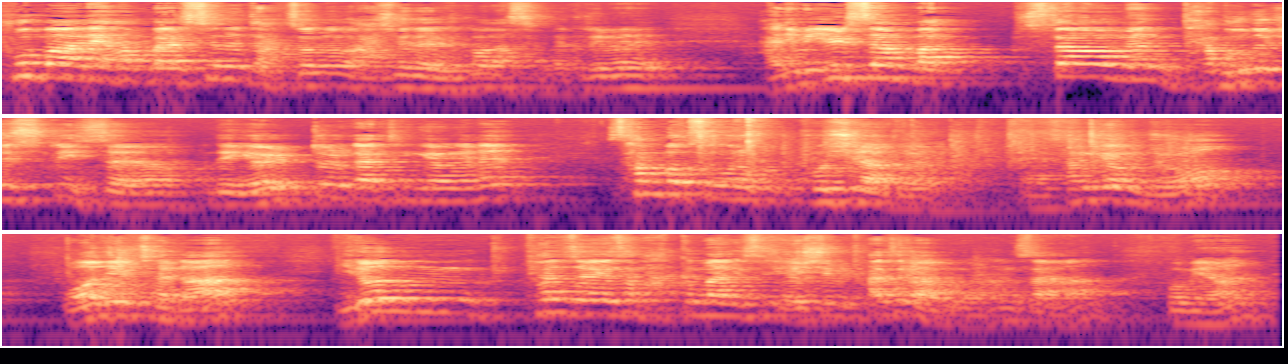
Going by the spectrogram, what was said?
후반에 한 발 쓰는 작전으로 가셔야 될 것 같습니다. 그러면 아니면 1-3막 싸우면 다 무너질 수도 있어요. 근데 열둘 같은 경우에는 3복승으로 보시라고요. 예, 상경주 원일차가 이런 편성에서 박근방에서 열심히 타더라고요. 항상 보면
